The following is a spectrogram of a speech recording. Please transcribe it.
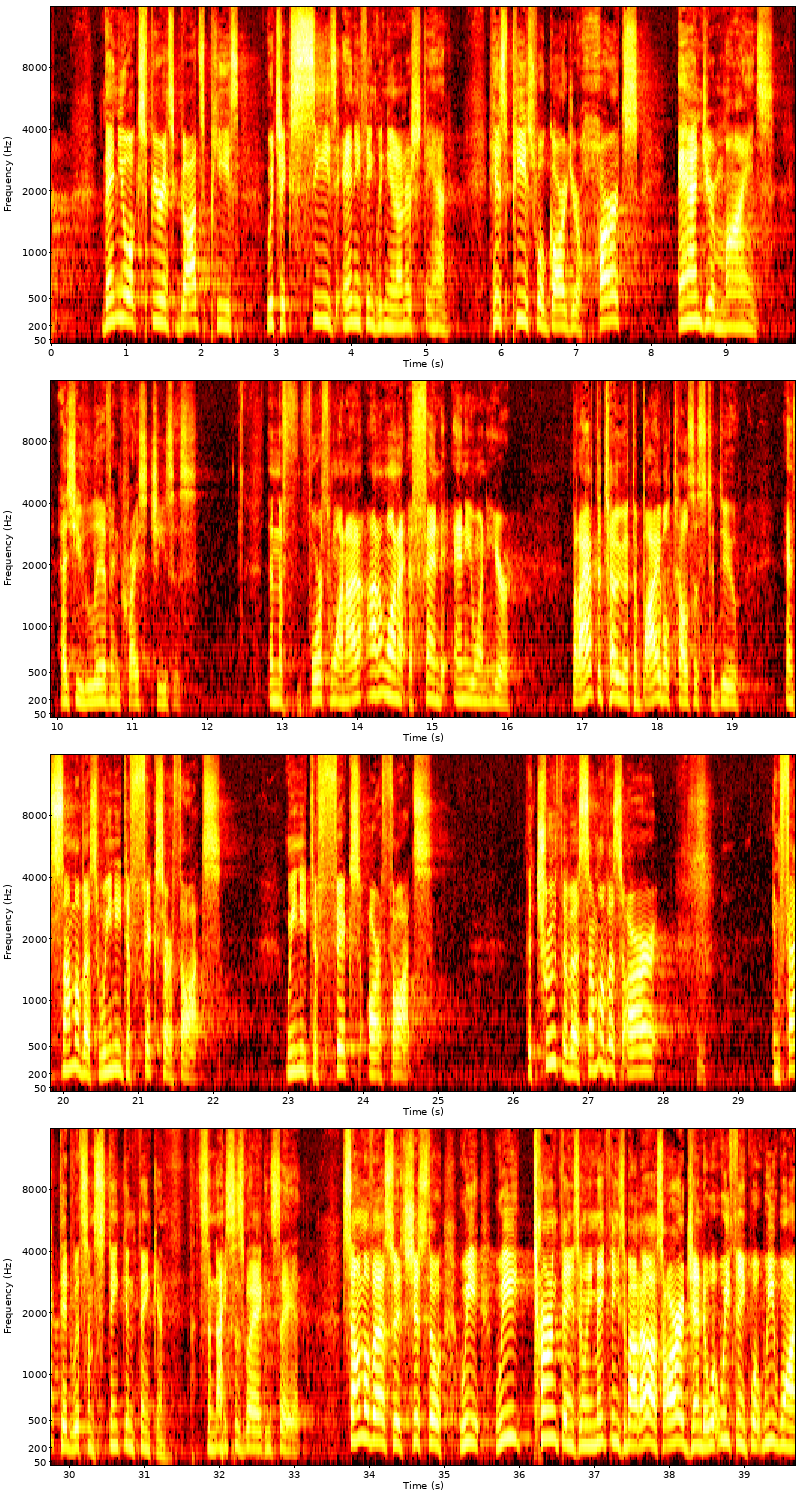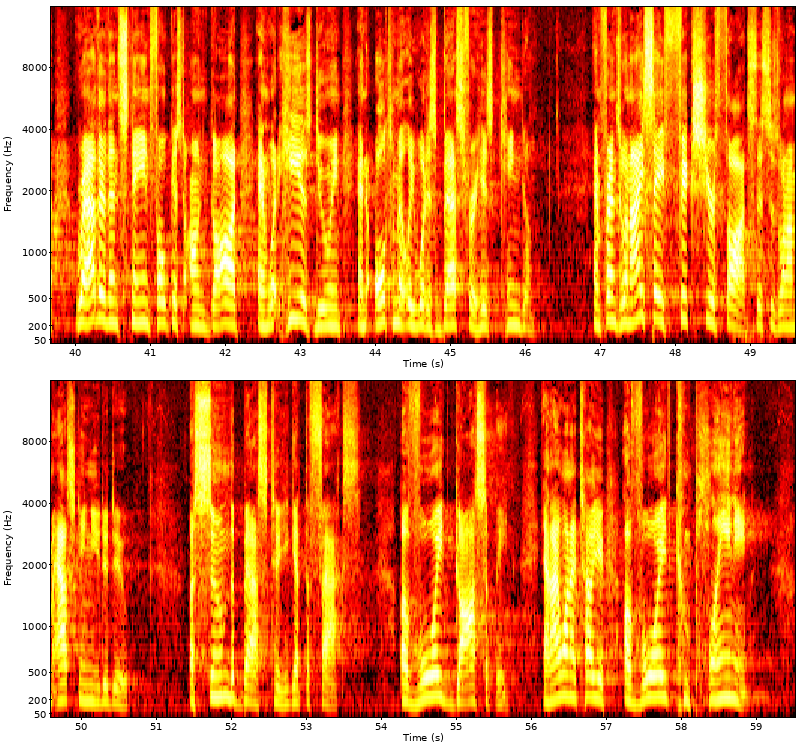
Then you'll experience God's peace, which exceeds anything we can understand. His peace will guard your hearts and your minds as you live in Christ Jesus. Then the fourth one, I, I don't want to offend anyone here, but I have to tell you what the Bible tells us to do. And some of us, we need to fix our thoughts. We need to fix our thoughts. The truth of us, some of us are infected with some stinking thinking. That's the nicest way I can say it. Some of us, it's just so we, we turn things and we make things about us, our agenda, what we think, what we want, rather than staying focused on God and what He is doing and ultimately what is best for His kingdom. And friends, when I say fix your thoughts, this is what I'm asking you to do. Assume the best till you get the facts. Avoid gossiping. And I want to tell you, avoid complaining.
